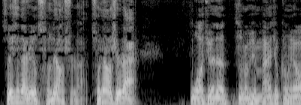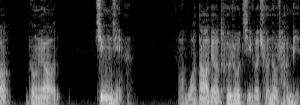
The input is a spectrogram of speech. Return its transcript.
所以现在是一个存量时代。存量时代，我觉得自主品牌就更要更要精简我到底要推出几个拳头产品，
